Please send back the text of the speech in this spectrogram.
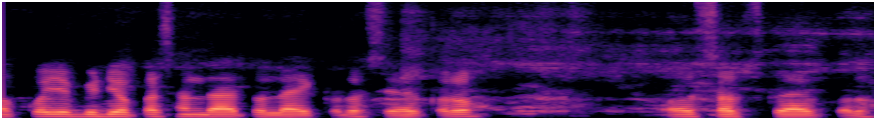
आपको ये वीडियो पसंद आए तो लाइक करो शेयर करो और सब्सक्राइब करो।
